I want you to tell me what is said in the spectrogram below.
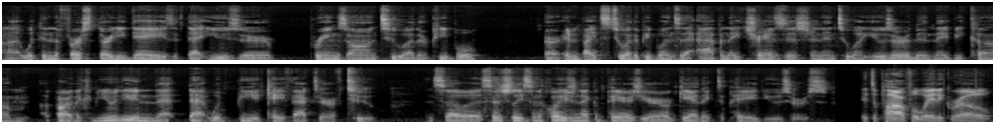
uh, within the first 30 days, if that user brings on two other people or invites two other people into the app and they transition into a user, then they become a part of the community, and that that would be a K factor of two. And so essentially, it's an equation that compares your organic to paid users it's a powerful way to grow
